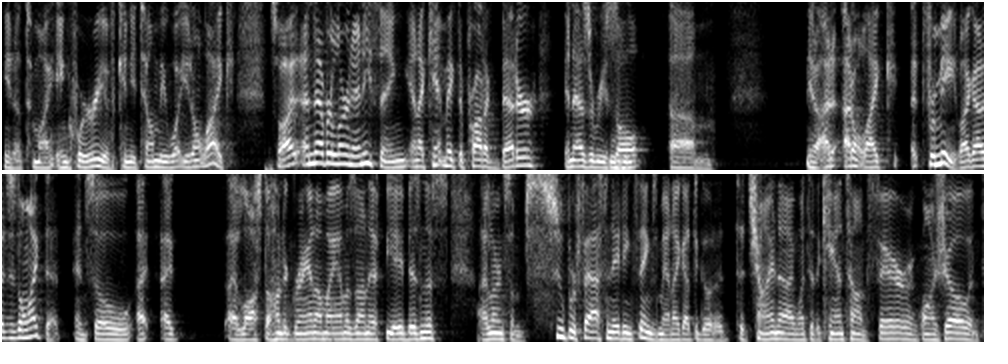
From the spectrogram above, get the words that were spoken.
you know to my inquiry of can you tell me what you don't like. So I, I never learn anything, and I can't make the product better, and as a result. Mm-hmm. Um, you know, I, I don't like for me, like I just don't like that. And so I, I I lost hundred grand on my Amazon FBA business. I learned some super fascinating things, man. I got to go to, to China. I went to the Canton Fair in Guangzhou and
